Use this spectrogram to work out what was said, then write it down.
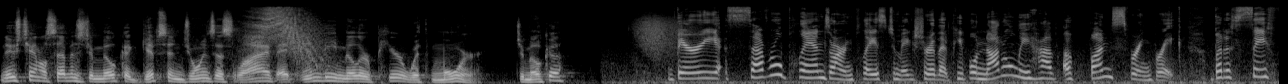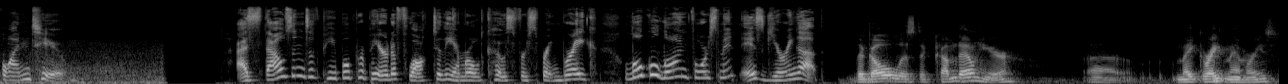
News Channel 7's Jamilka Gibson joins us live at MB Miller Pier with more. Jamilka? Barry, several plans are in place to make sure that people not only have a fun spring break, but a safe one too. As thousands of people prepare to flock to the Emerald Coast for spring break, local law enforcement is gearing up. The goal is to come down here, uh, make great memories,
